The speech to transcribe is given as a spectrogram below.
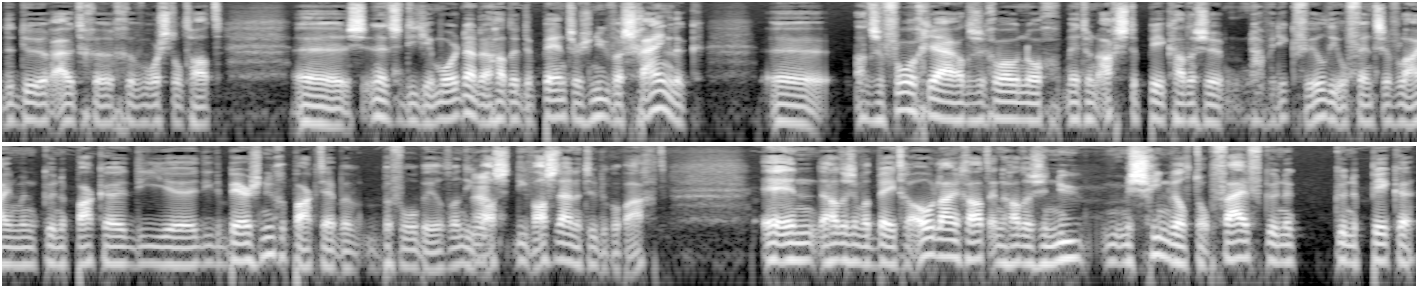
de deur uitgeworsteld had, net als DJ Moore, nou, dan hadden de Panthers nu waarschijnlijk, hadden ze vorig jaar hadden ze gewoon nog met hun achtste pick, hadden ze, nou weet ik veel, die offensive lineman kunnen pakken die, eh, die de Bears nu gepakt hebben, bijvoorbeeld. Want die, Ja. was, die was daar natuurlijk op acht. En hadden ze een wat betere O-line gehad. En hadden ze nu misschien wel top 5 kunnen, kunnen pikken.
